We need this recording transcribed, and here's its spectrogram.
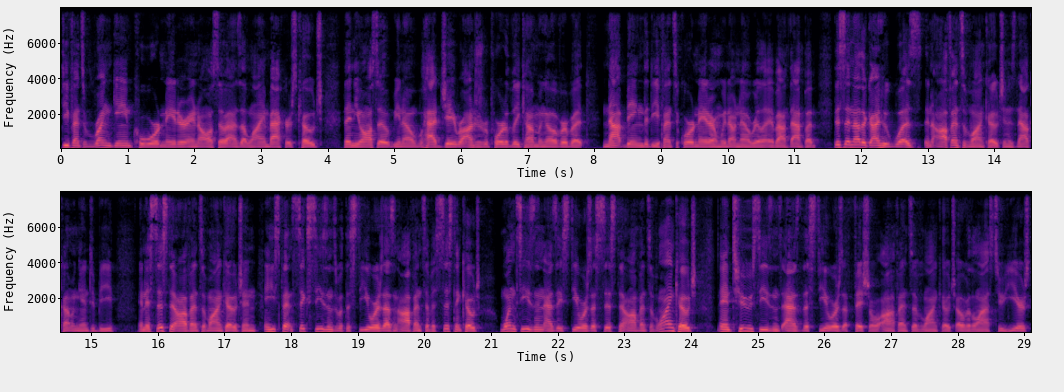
defensive run game coordinator and also as a linebackers coach. Then you also, you know, had Jay Rodgers reportedly coming over, but not being the defensive coordinator, and we don't know really about that. But this is another guy who was an offensive line coach and is now coming in to be an assistant offensive line coach. And he spent six seasons with the Steelers as an offensive assistant coach, one season as a Steelers assistant offensive line coach, and two seasons as the Steelers official offensive line coach over the last two years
